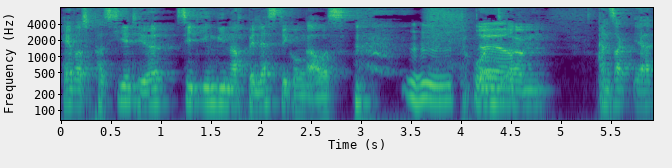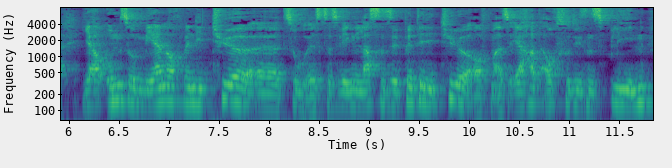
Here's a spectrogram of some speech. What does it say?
hey, was passiert hier? Sieht irgendwie nach Belästigung aus. Mhm. Und ja, ja. Ähm, dann sagt er, ja, umso mehr noch, wenn die Tür äh, zu ist. Deswegen lassen Sie bitte die Tür offen. Also er hat auch so diesen Spleen,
